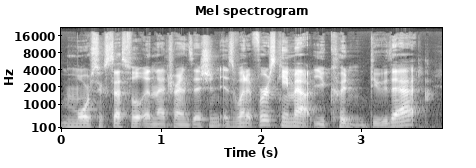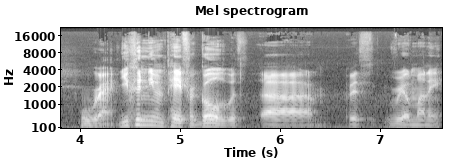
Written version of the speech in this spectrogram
more successful in that transition is when it first came out, you couldn't do that. Right. You couldn't even pay for gold with um with real money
